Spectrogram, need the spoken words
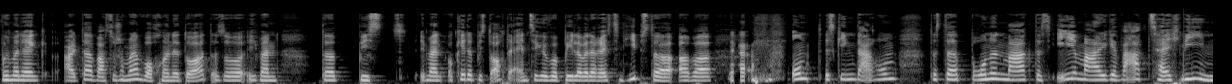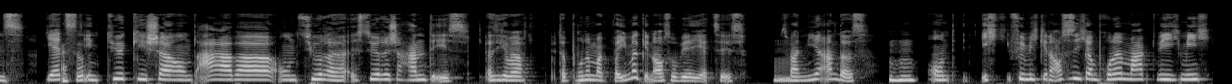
wo ich mir denke, Alter, warst du schon mal ein Wochenende dort? Also ich meine, da bist, ich meine, okay, da bist du auch der einzige ÖVPler, weil der Rest sind Hipster, aber ja. und es ging darum, dass der Brunnenmarkt das ehemalige Wahrzeichen Wiens jetzt so. in türkischer und Araber und Syrer, syrischer Hand ist. Also ich habe gedacht, der Brunnenmarkt war immer genauso, wie er jetzt ist. Es mhm. war nie anders. Mhm. Und ich fühle mich genauso sicher am Brunnenmarkt, wie ich mich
